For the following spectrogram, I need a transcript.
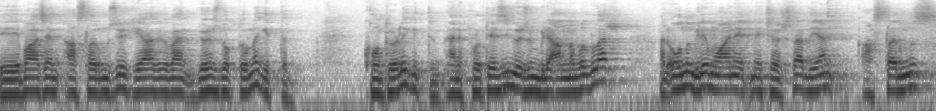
e, bazen hastalarımız diyor ki ya diyor ben göz doktoruna gittim. Kontrole gittim. Hani protezli gözüm bile anlamadılar. Hani onu bile muayene etmeye çalıştılar diyen hastalarımız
